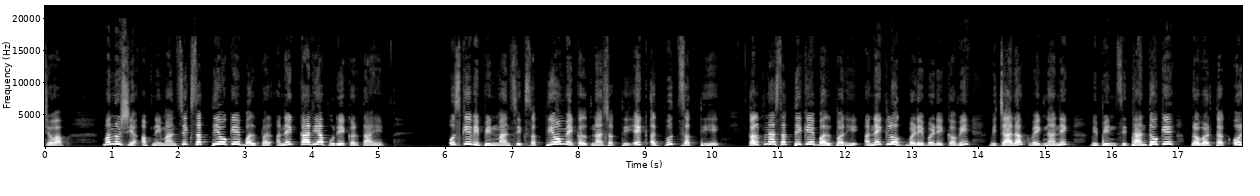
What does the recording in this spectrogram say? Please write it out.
जवाब मनुष्य अपनी मानसिक शक्तियों के बल पर अनेक कार्य पूरे करता है उसकी विभिन्न मानसिक शक्तियों में कल्पना शक्ति एक अद्भुत शक्ति है कल्पना शक्ति के बल पर ही अनेक लोग बड़े बड़े कवि विचारक वैज्ञानिक विभिन्न सिद्धांतों के प्रवर्तक और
